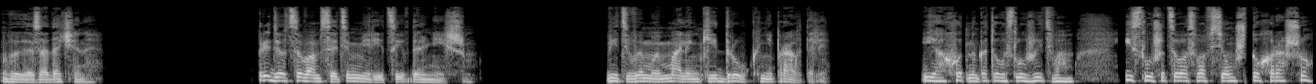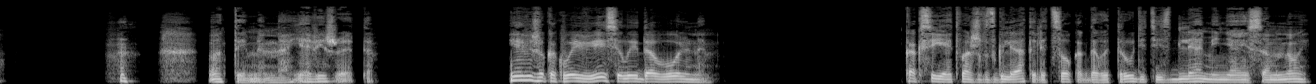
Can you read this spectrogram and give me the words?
Вы озадачены? Придется вам с этим мириться и в дальнейшем. Ведь вы мой маленький друг, не правда ли? Я охотно готова служить вам и слушаться вас во всем, что хорошо. Вот именно, я вижу это. Я вижу, как вы веселы и довольны. Как сияет ваш взгляд и лицо, когда вы трудитесь для меня и со мной.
